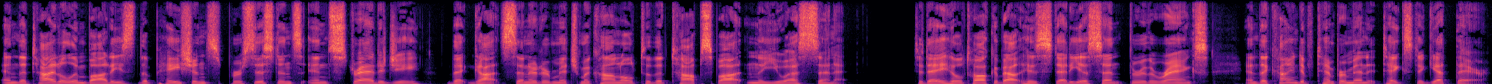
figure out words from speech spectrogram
and the title embodies the patience, persistence, and strategy that got Senator Mitch McConnell to the top spot in the U.S. Senate. Today, he'll talk about his steady ascent through the ranks and the kind of temperament it takes to get there.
